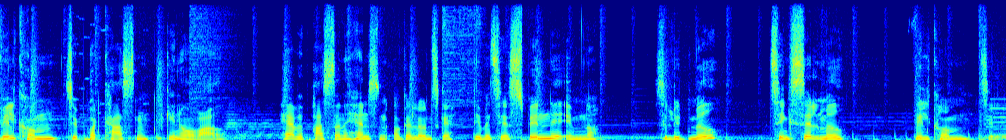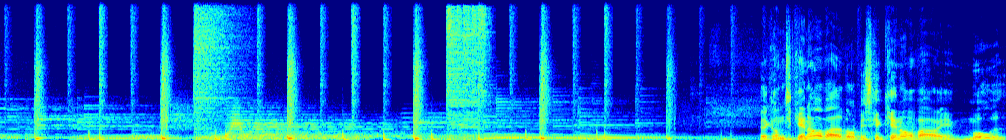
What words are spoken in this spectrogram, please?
Velkommen til podcasten Genovervejet. Her vil præsterne Hansen og Galonska debattere spændende emner. Så lyt med, tænk selv med. Velkommen til. Velkommen til Genovervejet, hvor vi skal genoverveje mod.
